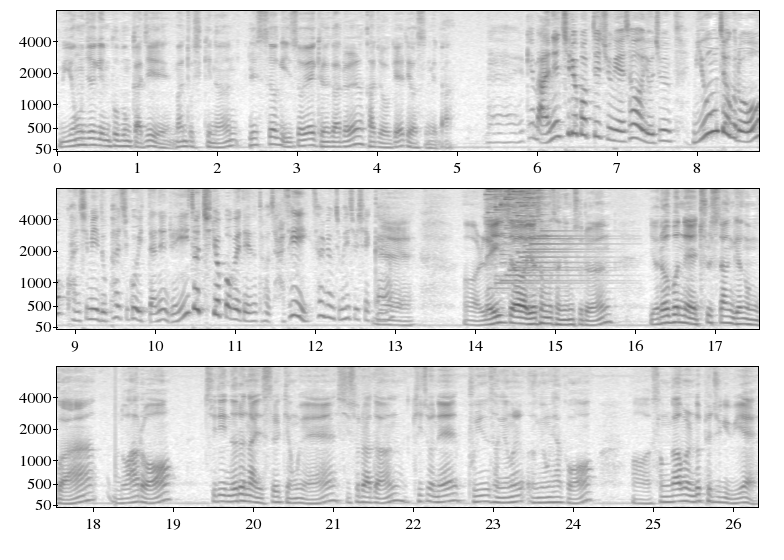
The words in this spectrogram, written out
미용적인 부분까지 만족시키는 일석이조의 결과를 가져오게 되었습니다. 네, 이렇게 많은 치료법들 중에서 요즘 미용적으로 관심이 높아지고 있다는 레이저 치료법에 대해서 더 자세히 설명 좀 해주실까요? 네. 어, 레이저 여성 성형술은 여러 번의 출산 경험과 노화로 질이 늘어나 있을 경우에 시술하던 기존의 부인 성형을 응용하고 어, 성감을 높여주기 위해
